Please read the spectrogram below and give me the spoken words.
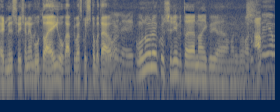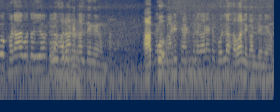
एडमिनिस्ट्रेशन है वो तो आया ही होगा। आपके पास कुछ तो बताया होगा। उन्होंने कुछ नहीं बताया ना ही कोई आया हमारे पास। आप नहीं है वो खड़ा है वो तो ये और कह रहा हवा निकाल देंगे हम। आपको गाड़ी साइड में लगा रहे हैं तो बोल हवा निकाल देंगे हम।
